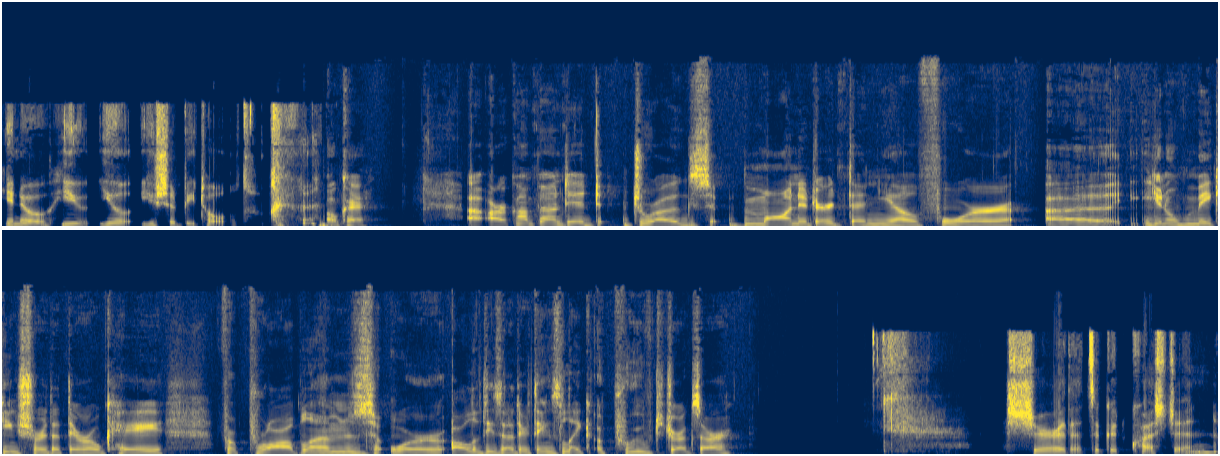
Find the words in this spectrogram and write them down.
you know, you you you should be told. okay. Uh, are compounded drugs monitored, Danielle, for uh, you know making sure that they're okay for problems or all of these other things like approved drugs are? Sure, that's a good question.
